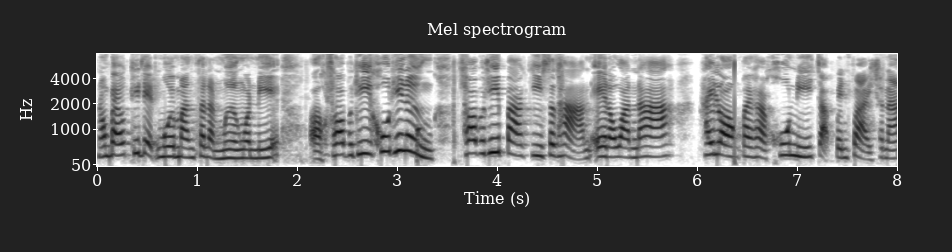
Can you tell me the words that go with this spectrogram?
น้องแบลที่เด็ดมวยมันสนั่นเมืองวันนี้ ออกชอบไปที่คู่ที่หนึ่งชอบไปที่ปากีสถานเอราวันนะคะ ให้ลองไปค่ะ คู่นี้จะเป็นฝ่ายชนะ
